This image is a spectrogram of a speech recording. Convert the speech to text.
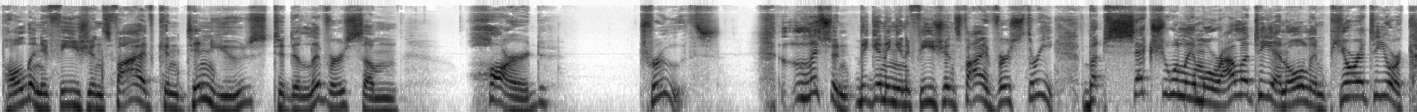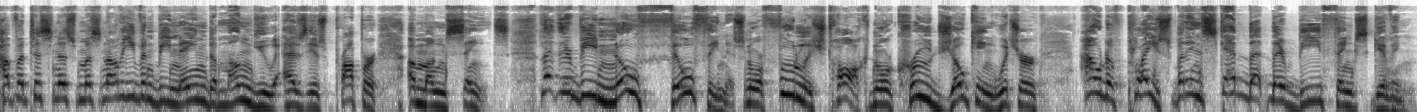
Paul in Ephesians 5 continues to deliver some hard truths. Listen, beginning in Ephesians 5 verse 3, but sexual immorality and all impurity or covetousness must not even be named among you as is proper among saints. Let there be no filthiness, nor foolish talk, nor crude joking, which are out of place, but instead let there be thanksgiving.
